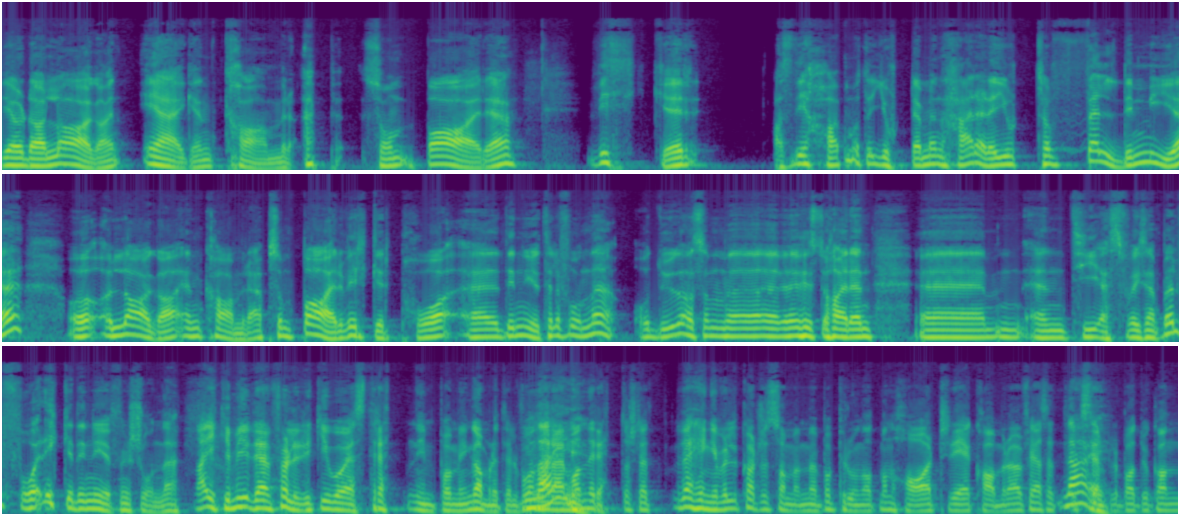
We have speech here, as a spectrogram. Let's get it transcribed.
de har da laga en egen kameraapp som bare virker Altså, De har på en måte gjort det, men her er det gjort så veldig mye. Og, og laga en kameraapp som bare virker på eh, de nye telefonene. Og du, da, som eh, hvis du har en, eh, en 10S f.eks., får ikke de nye funksjonene. Nei, ikke, mye. Den følger ikke IOS 13 inn på min gamle telefon. Nei. Der er man rett og slett, Det henger vel kanskje sammen med på Proen at man har tre kameraer. For jeg har sett Nei. eksempler på at du kan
